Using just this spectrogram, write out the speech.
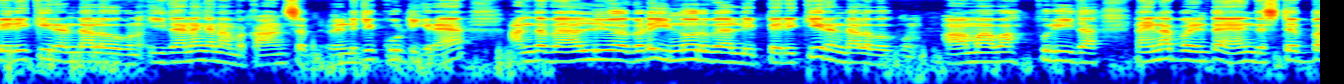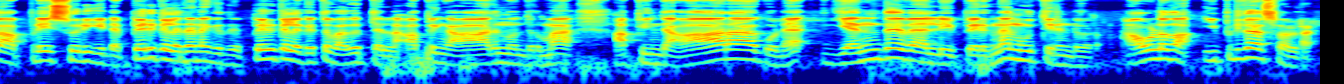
பெருக்கி ரெண்டால் வகுக்கணும். இதானங்க நம்ம கான்செப்ட் ரெண்டுத்தையும் கூட்டிக்கிறேன். அந்த வேல்யூவை கூட இன்னொரு வேல்யூ பெருக்கி ரெண்டால் வகுக்கணும். ஆமாவா? புரியுதா? நான் என்ன பண்ணிட்டேன் இந்த ஸ்டெப்பை அப்படியே சுருக்கிட்டேன். பெருக்கில் தானே இருக்குது? பெருக்கலுக்கு வகுத்துடலாம். அப்போ இங்கே ஆறுன்னு வந்துருமா? அப்போ இந்த ஆறாக கூட எந்த வேல்யூ பெருக்குனா நூற்றி ரெண்டு வரும். அவ்வளோதான் இப்படி தான் சொல்கிறேன்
